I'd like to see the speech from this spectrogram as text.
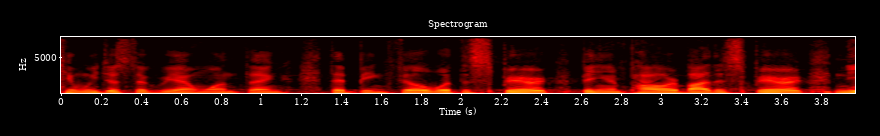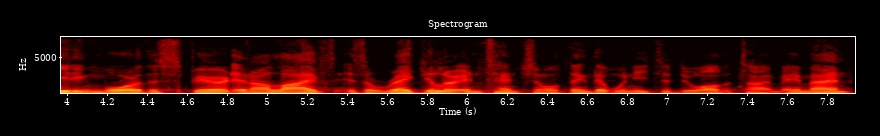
can we just agree on one thing? That being filled with the Spirit, being empowered by the Spirit, needing more of the Spirit in our lives is a regular, intentional thing that we need to do all the time. Amen?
